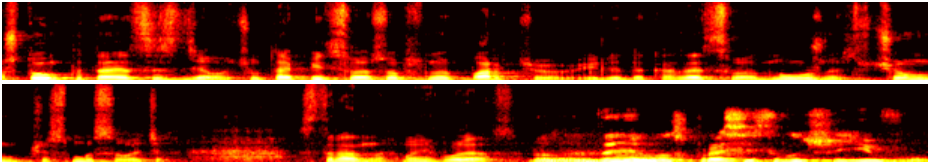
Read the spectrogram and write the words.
что он пытается сделать? Утопить свою собственную партию или доказать свою нужность? В чем вообще смысл этих странных манипуляций? Ну, Данил, ну спросите лучше его.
